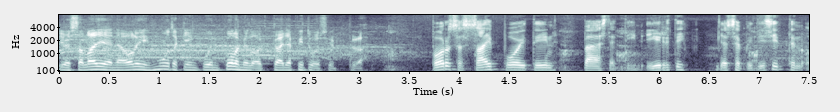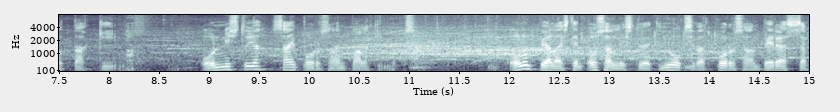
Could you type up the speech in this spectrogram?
joissa lajeina oli muutakin kuin kolmiloikkaa ja pituushyppyä. Porsas saippuoitiin, päästettiin irti ja se piti sitten ottaa kiinni. Onnistuja sai porsaan palkinnoksi. Olympialaisten osallistujat juoksivat porsaan perässä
